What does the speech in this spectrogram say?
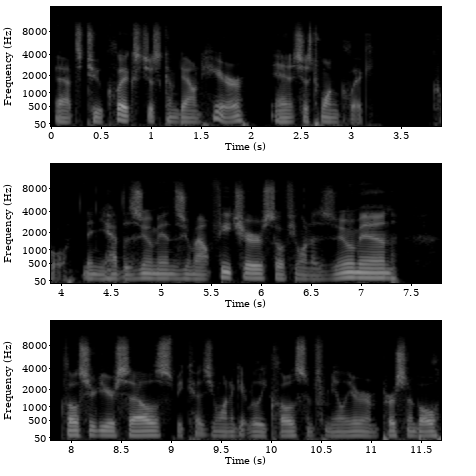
that's two clicks, just come down here, and it's just one click. Cool. Then you have the zoom in, zoom out features. So if you want to zoom in, closer to your cells because you want to get really close and familiar and personable,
